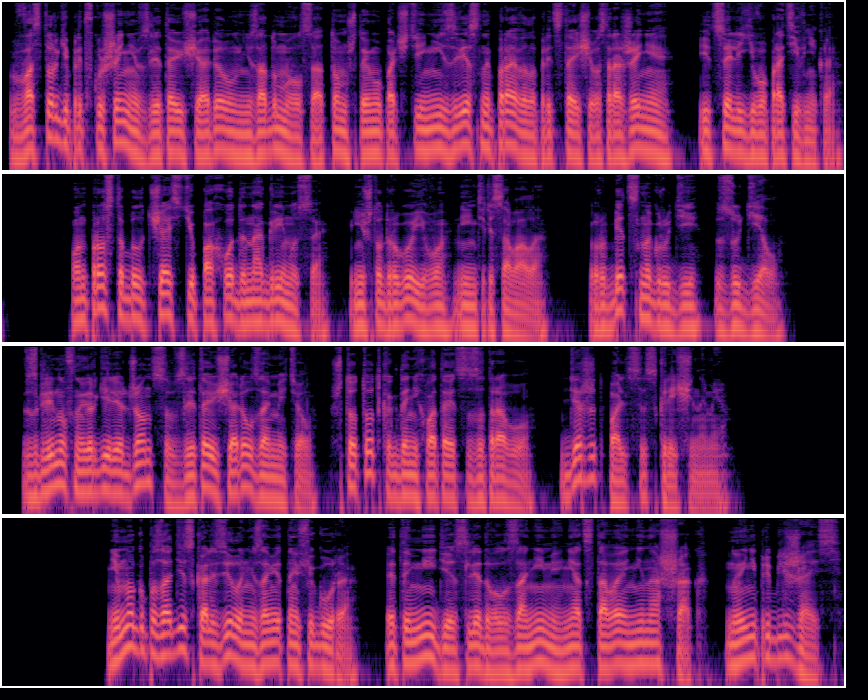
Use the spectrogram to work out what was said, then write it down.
В восторге предвкушения взлетающий орел не задумывался о том, что ему почти неизвестны правила предстоящего сражения и цели его противника. Он просто был частью похода на Гримуса, и ничто другое его не интересовало. Рубец на груди зудел. Взглянув на Вергилия Джонса, взлетающий орел заметил, что тот, когда не хватается за траву, держит пальцы скрещенными. Немного позади скользила незаметная фигура. Эта мидия следовала за ними, не отставая ни на шаг, но и не приближаясь.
